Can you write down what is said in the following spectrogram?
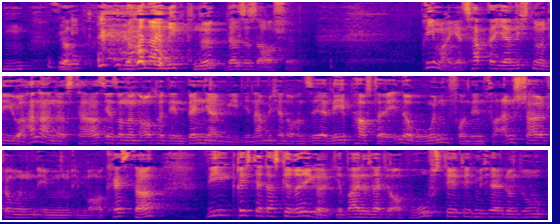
Hm? Jo nickt. Johanna nickt, ne? Das ist auch schön. Prima, jetzt habt ihr ja nicht nur die Johanna Anastasia, sondern auch noch den Benjamin. Den habe ich ja noch in sehr lebhafter Erinnerungen von den Veranstaltungen im, im Orchester. Wie kriegt ihr das geregelt? Ihr beide seid ja auch berufstätig, Michael und du.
